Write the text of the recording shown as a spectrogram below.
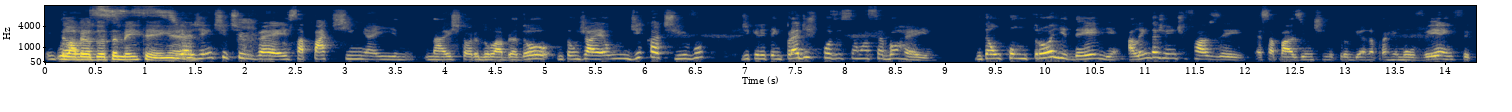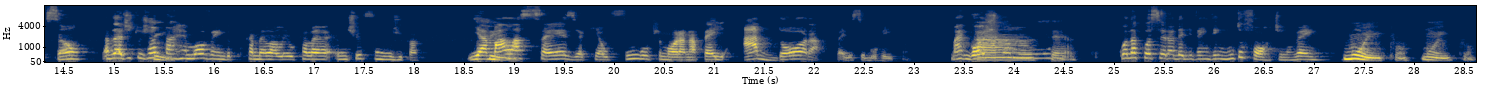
O Então, labrador também tem, Se é. a gente tiver essa patinha aí na história do labrador, então já é um indicativo de que ele tem predisposição à seborreia. Então, o controle dele, além da gente fazer essa base antimicrobiana para remover a infecção, na verdade, tu já está removendo, porque a melaleuca ela é antifúngica. E a Sim. malacésia, que é o fungo que mora na pele, adora pele seborreica. Mas gosta Ah, muito. certo. Quando a coceira dele vem, vem muito forte, não vem? Muito, muito.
